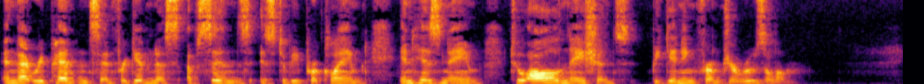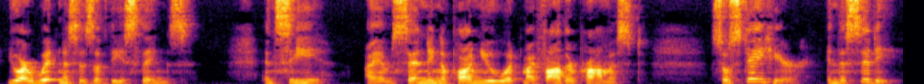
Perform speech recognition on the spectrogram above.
and that repentance and forgiveness of sins is to be proclaimed in his name to all nations, beginning from Jerusalem. You are witnesses of these things. And see, I am sending upon you what my Father promised. So stay here in the city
